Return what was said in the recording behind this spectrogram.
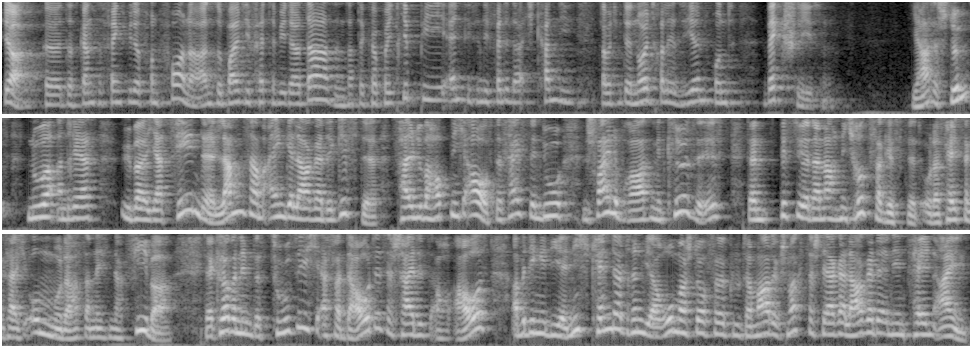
ja, äh, das Ganze fängt wieder von vorne an. Sobald die Fette wieder da sind, sagt der Körper, yippie, endlich sind die Fette da, ich kann die damit wieder neutralisieren und wegschließen. Ja, das stimmt. Nur, Andreas, über Jahrzehnte langsam eingelagerte Gifte fallen überhaupt nicht auf. Das heißt, wenn du einen Schweinebraten mit Klöße isst, dann bist du ja danach nicht rückvergiftet oder fällst dann gleich um oder hast am nächsten Tag Fieber. Der Körper nimmt es zu sich, er verdaut es, er scheidet es auch aus, aber Dinge, die er nicht kennt da drin, wie Aromastoffe, Glutamate, Geschmacksverstärker, lagert er in den Zellen ein.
